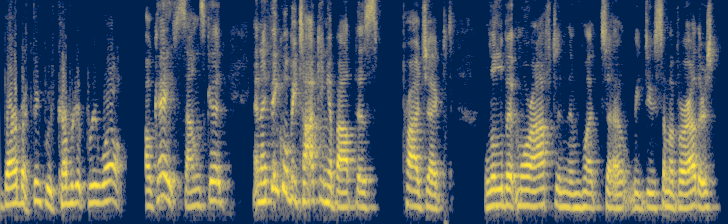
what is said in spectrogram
Barb, I think we've covered it pretty well. Okay, sounds good. And I think we'll be talking about this project a little bit more often than what uh, we do some of our others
